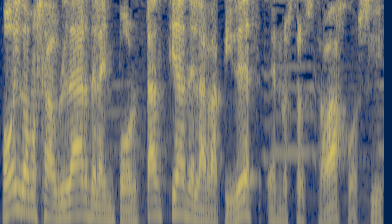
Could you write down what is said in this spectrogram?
Hoy vamos a hablar de la importancia de la rapidez en nuestros trabajos y,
